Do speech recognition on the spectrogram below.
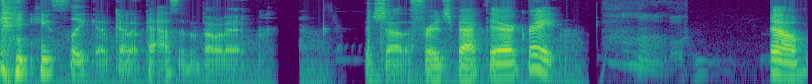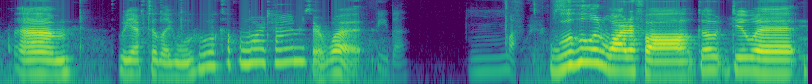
He's like I'm kind of passive about it. Good shot of the fridge back there. Great. Oh, um, we have to like woohoo a couple more times or what? Woohoo and waterfall. Go do it.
